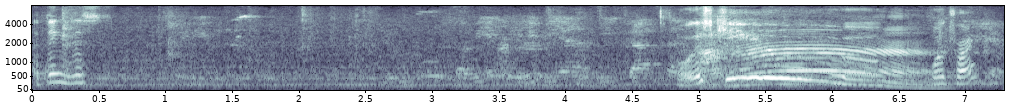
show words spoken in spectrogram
I think this. Oh, it's cute. Wanna try?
